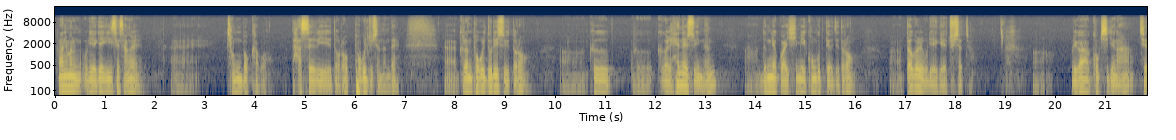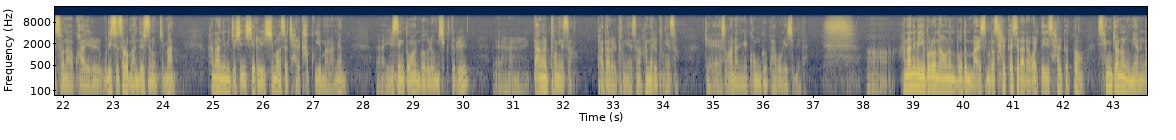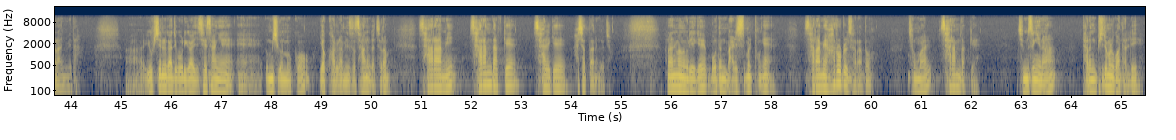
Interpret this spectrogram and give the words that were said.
하나님은 우리에게 이 세상을 정복하고 다스리도록 복을 주셨는데 그런 복을 누릴 수 있도록 어, 그, 그 그걸 해낼 수 있는 어, 능력과 힘이 공급되어지도록 어, 떡을 우리에게 주셨죠. 우리가 곡식이나 채소나 과일을 우리 스스로 만들 수는 없지만 하나님이 주신 씨를 심어서 잘 가꾸기만 하면 아, 일생 동안 먹을 음식들을 땅을 통해서 바다를 통해서 하늘을 통해서 계속 하나님이 공급하고 계십니다. 어, 하나님의 입으로 나오는 모든 말씀으로 살 것이라라고 할 때 이 살 것도 생존을 의미하는 건 아닙니다. 아, 육신을 가지고 우리가 이 세상에 음식을 먹고 역할을 하면서 사는 것처럼 사람이 사람답게 살게 하셨다는 거죠. 하나님은 우리에게 모든 말씀을 통해 사람의 하루를 살아도 정말 사람답게 짐승이나 다른 피조물과 달리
